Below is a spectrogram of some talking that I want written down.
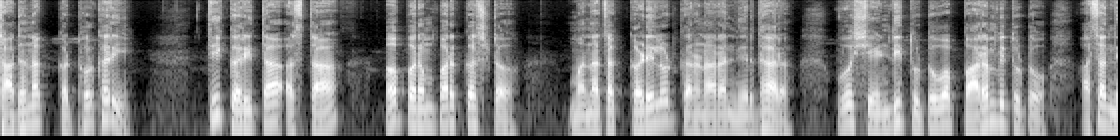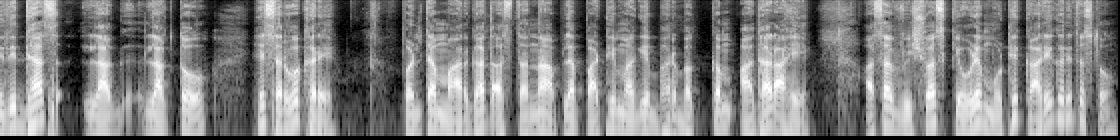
साधना कठोर खरी ती करिता असता अपरंपार कष्ट मनाचा कडेलोट करणारा निर्धार व शेंडी तुटो व पारंबी तुटो असा निधिध्यास लाग लागतो हे सर्व खरे पण त्या मार्गात असताना आपल्या पाठीमागे भरभक्कम आधार आहे असा विश्वास केवढे मोठे कार्य करीत असतो?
